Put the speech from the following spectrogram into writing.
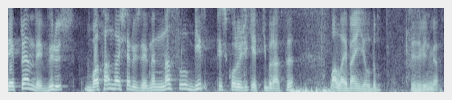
deprem ve virüs vatandaşlar üzerinde nasıl bir psikolojik etki bıraktı? Vallahi ben yıldım. Sizi bilmiyorum.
